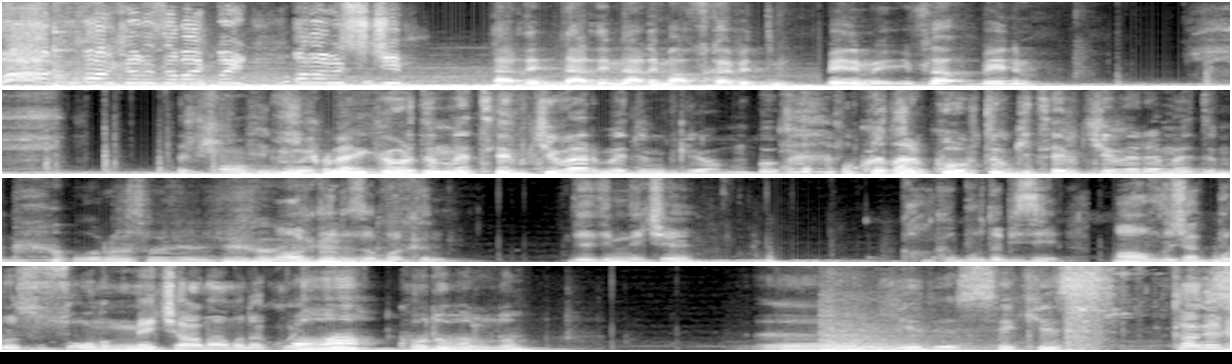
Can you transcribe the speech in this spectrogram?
Aa, arkanıza bakmayın. Ananı sikeyim. Neredeyim? Neredeyim? Neredeyim? Mouse kaybettim. Benim ifla... Benim. Tamam. ilk ben gördüm ve tepki vermedim biliyor musun? o kadar korktum ki tepki veremedim. Orospu çocuğu. Arkanıza bakın. Dediğimde ki Kanka burada bizi avlayacak burası su onun mekanı amına koyayım. Aha kodu buldum. Eee 7 8 Kanka kapı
